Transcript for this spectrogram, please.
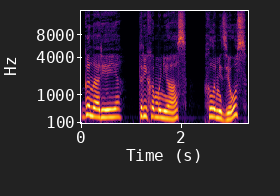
Гонорея, трихомониаз, хламидиоз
